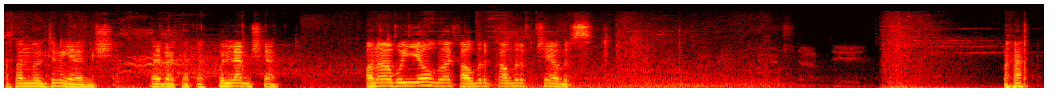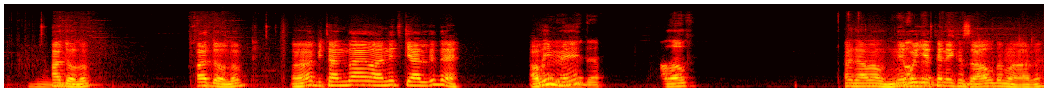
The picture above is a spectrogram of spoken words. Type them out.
Hatan'ın ulti mi gelmiş? Hay bak Hatan. Fullenmiş kanka. Ana bu iyi oldu la kaldırıp kaldırıp şey alırız. Hadi oğlum. Hadi oğlum. Aha, bir tane daha lanet geldi de. Alayım mı? Al al. Hadi alalım. Ne bu yetenek hızı aldım abi.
